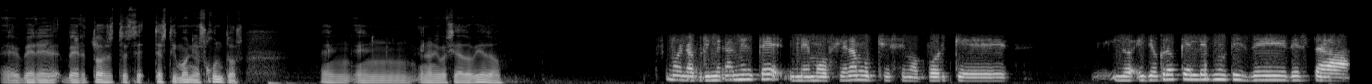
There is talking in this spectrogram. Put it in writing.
eh, ver, el- ver todos estos te- testimonios juntos en, en- en la Universidad de Oviedo? Bueno, primeramente me emociona muchísimo porque lo- yo creo que el leitmotiv de, de esta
